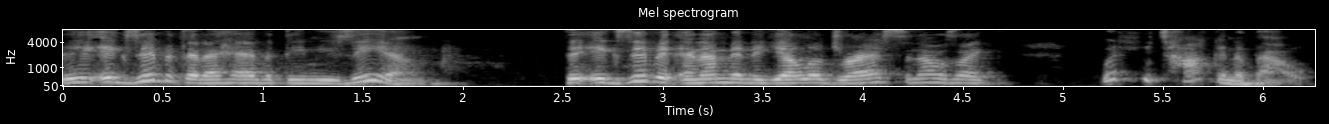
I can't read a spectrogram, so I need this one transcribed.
The exhibit that I have at the museum. The exhibit, and I'm in a yellow dress, and I was like, "What are you talking about?"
